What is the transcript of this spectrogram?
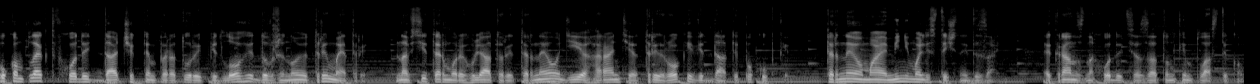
У комплект входить датчик температури підлоги довжиною 3 метри. На всі терморегулятори Тернео діє гарантія 3 роки від дати покупки. Тернео має мінімалістичний дизайн. Екран знаходиться за тонким пластиком.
